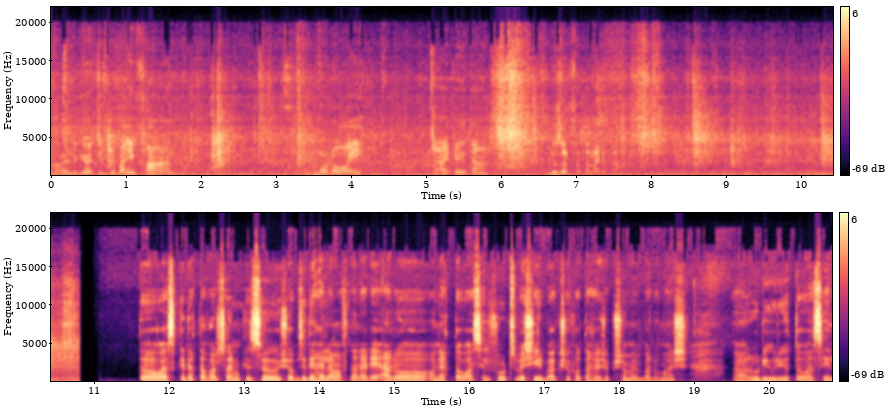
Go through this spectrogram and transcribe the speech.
আর লিগে ঐতিহ্যবাহী ফান বড়ই। আর এটা কিতা দুজট পাতা না কিতা তো? আজকে দেখতে পারছেন কিছু সবজি দেখাইলাম আপনারা আরও অনেকটাও আছিল। ফ্রুটস বেশিরভাগ সফ থাকে সবসময় বারো মাস। আর উড়ি উড়িওটাও আছিল।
